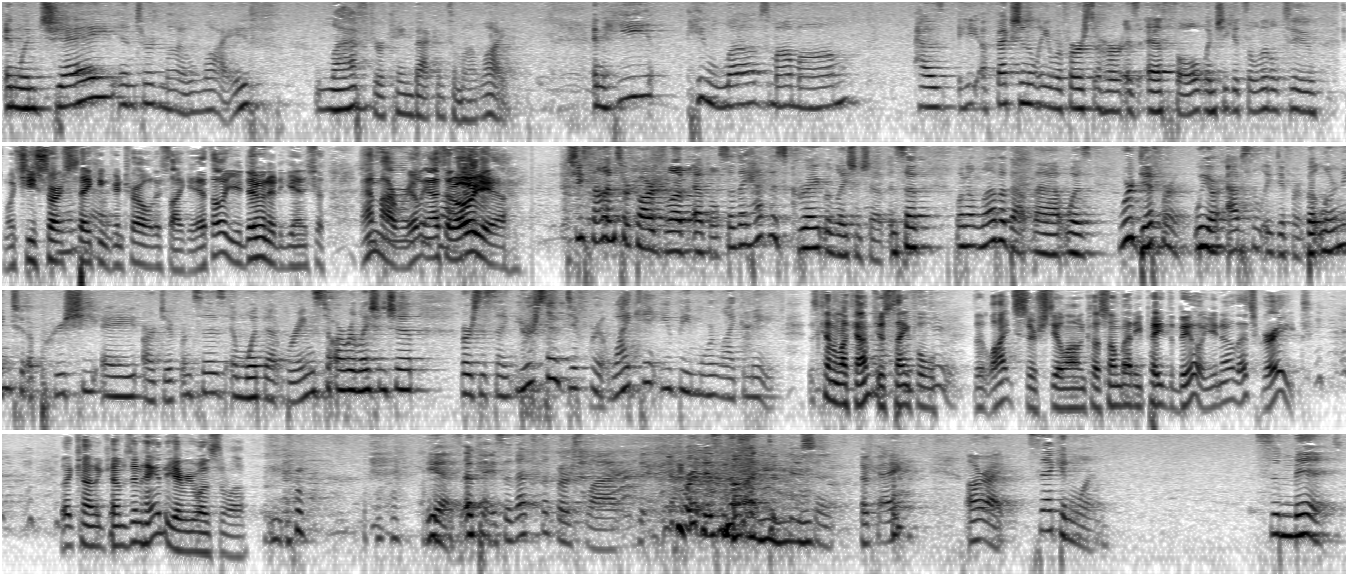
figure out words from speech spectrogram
And when Jay entered my life, laughter came back into my life. And he, he loves my mom. Has, he affectionately refers to her as Ethel when she gets a little too When she starts taking control, it's like, Ethel, you're doing it again. She goes, Am I really? I said. Oh, yeah. She signs her cards, love Ethel. So they have this great relationship. And so what I love about that was we're different. We are absolutely different. But learning to appreciate our differences and what that brings to our relationship versus saying, You're so different. Why can't you be more like me? It's kind of like I'm just thankful the lights are still on because somebody paid the bill. You know, that's great. that kind of comes in handy every once in a while. Yes. Okay. So that's the first slide. Different is not deficient. Okay. All right. Second one. Submit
